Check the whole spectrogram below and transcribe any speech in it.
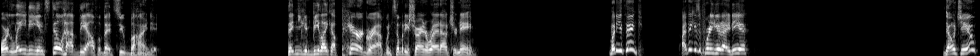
Or Lady and still have the alphabet soup behind it. Then you can be like a paragraph when somebody's trying to write out your name. What do you think? I think it's a pretty good idea. Don't you?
